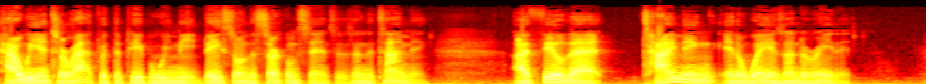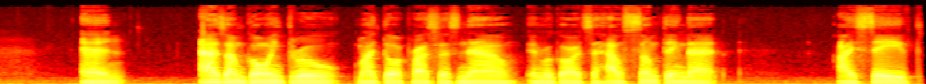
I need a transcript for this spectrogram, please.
how we interact with the people we meet based on the circumstances and the timing. I feel that timing, in a way, is underrated. And as I'm going through my thought process now in regards to how something that I saved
